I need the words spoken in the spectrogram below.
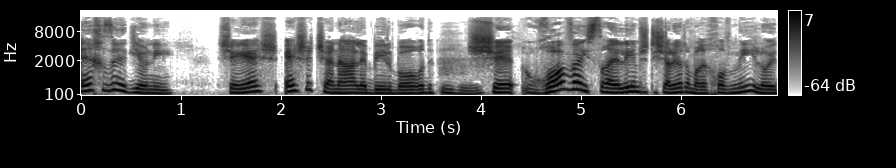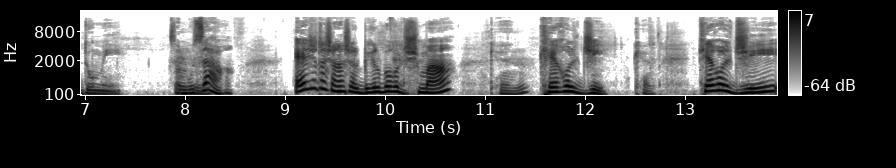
איך זה הגיוני שיש אשת שנה לבילבורד, שרוב הישראלים שתשאלי אותם ברחוב מי, לא ידעו מי. זה מוזר. אשת השנה של בילבורד שמה כן, קרול ג'י. כן. קרול ג'י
